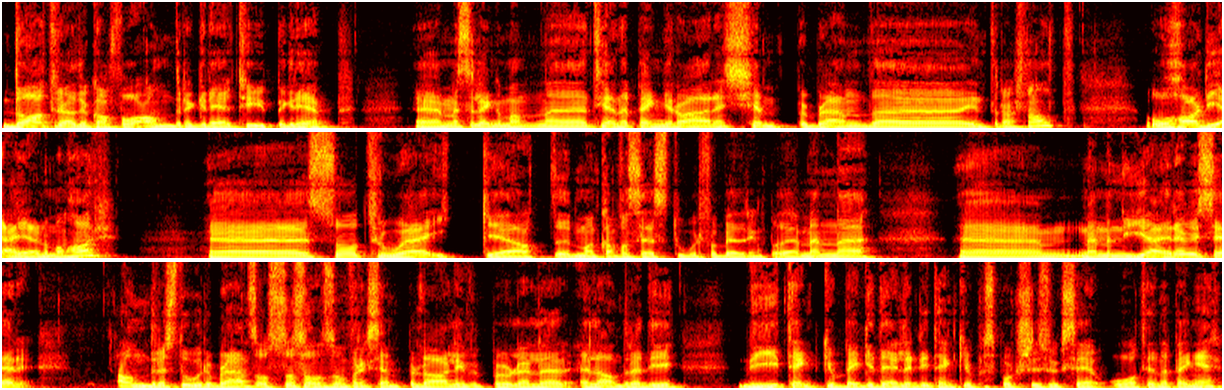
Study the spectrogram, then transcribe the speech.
da tror jeg du kan få andre grep, type grep. Men så lenge man tjener penger og er en kjempebrand internasjonalt, og har de eierne man har, så tror jeg ikke at man kan få se stor forbedring på det. Men, men med nye eiere, vi ser andre store brands også, sånn som f.eks. Liverpool eller, eller andre, de, de tenker jo begge deler. De tenker jo på sportslig suksess og tjene penger.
